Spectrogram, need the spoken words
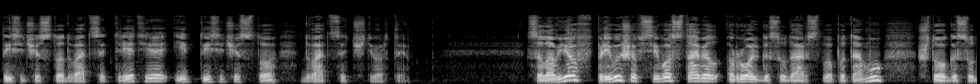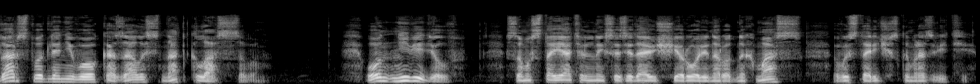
1123 и 1124. Соловьев превыше всего ставил роль государства потому, что государство для него казалось надклассовым. Он не видел самостоятельной созидающей роли народных масс в историческом развитии.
